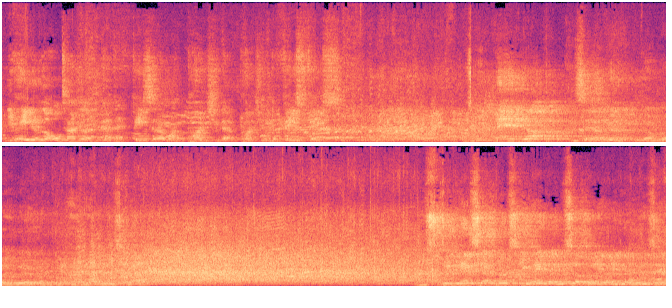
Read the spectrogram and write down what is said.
And you hate them the whole time. You're like, you got that face that I want to punch. You got to punch you in the face, face. And he manned up. He said, I'm gonna, you know, whatever, I'm gonna out what. You stood next to that person you hate, like, what's up, buddy? How you doing? What is it?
